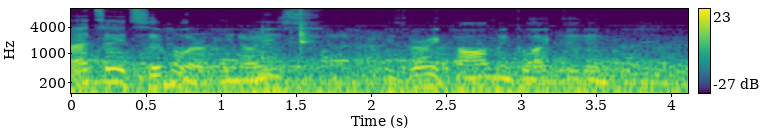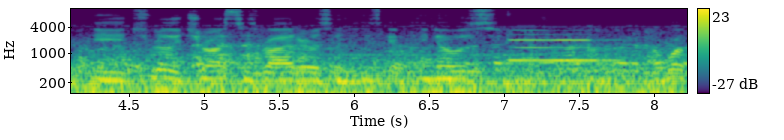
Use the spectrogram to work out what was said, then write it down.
I'd say it's similar. You know, he's he's very calm and collected, and he really trusts his riders, and he's got, he knows what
